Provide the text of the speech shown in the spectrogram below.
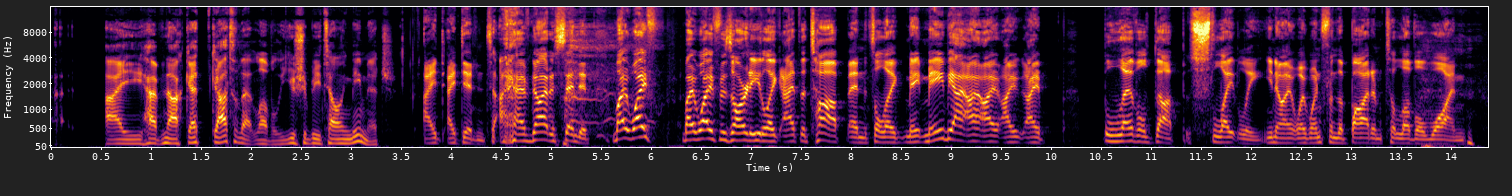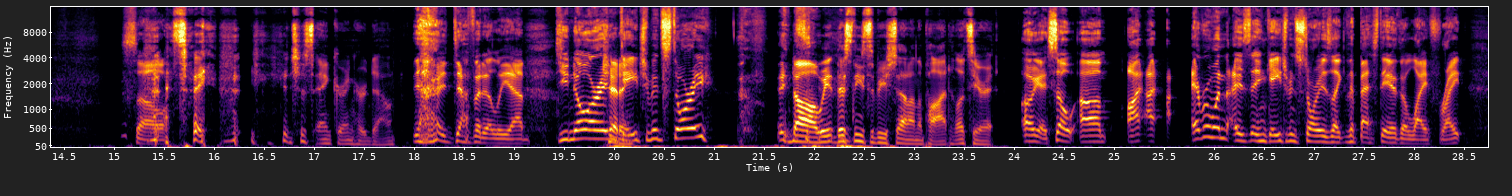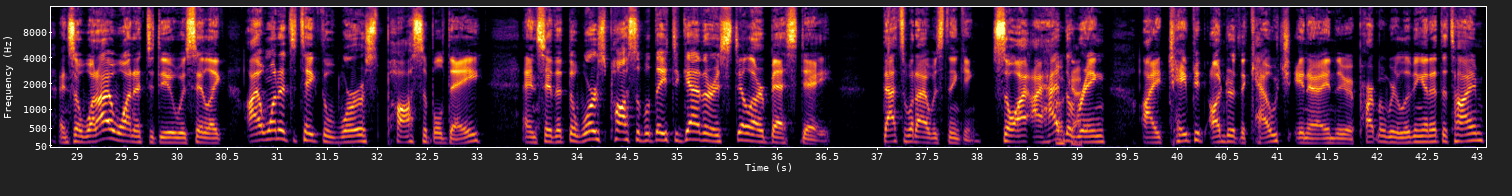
I have not get got to that level. You should be telling me, Mitch. I, I didn't. I have not ascended. my wife my wife is already like at the top, and so like may, maybe I, I I I leveled up slightly. You know, I, I went from the bottom to level one. So you're just anchoring her down. Yeah, I definitely am. Do you know our Kidding. engagement story? No, we, this needs to be said on the pod. Let's hear it. Okay, so um, I, I everyone is engagement story is like the best day of their life, right? And so what I wanted to do was say like I wanted to take the worst possible day and say that the worst possible day together is still our best day. That's what I was thinking. So I, I had the ring. I taped it under the couch in a, in the apartment we were living in at the time,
